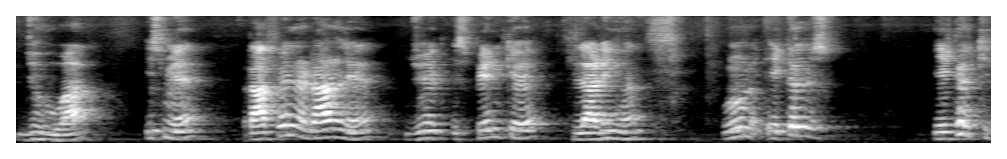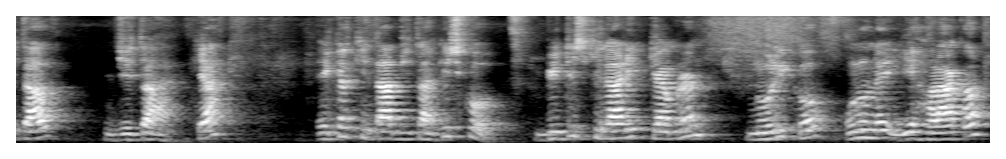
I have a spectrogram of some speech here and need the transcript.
जो हुआ, इसमें राफेल नडाल ने जो एक स्पेन के खिलाड़ी हैं, उन्होंने एकल एकल खिताब जीता है। क्या? एकल खिताब जीता किसको ब्रिटिश खिलाड़ी कैमरन नोरी को। उन्होंने ये हराकर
